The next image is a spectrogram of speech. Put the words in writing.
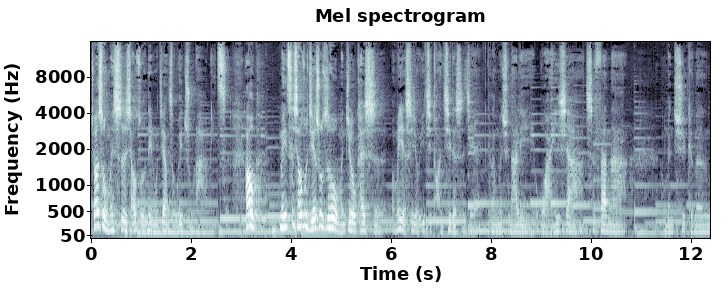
主要是我们是小组的内容这样子为主啦，每次。然后每次小组结束之后，我们就开始，我们也是有一起团契的时间，可能我们去哪里玩一下，吃饭啊，我们去可能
